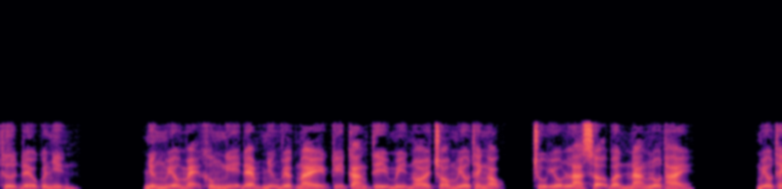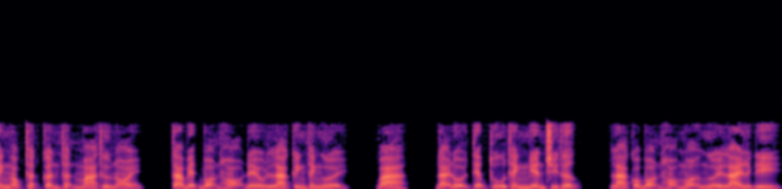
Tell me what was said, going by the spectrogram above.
thư đều quên nhìn. Nhưng miêu mẹ không nghĩ đem những việc này kỹ càng tỉ mỉ nói cho miêu Thanh Ngọc, chủ yếu là sợ bẩn nàng lỗ thai. Miêu Thanh Ngọc thật cẩn thận mà thử nói, ta biết bọn họ đều là kinh thành người. Ba, đại đội tiếp thu thanh niên trí thức, là có bọn họ mọi người lai lịch đi,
